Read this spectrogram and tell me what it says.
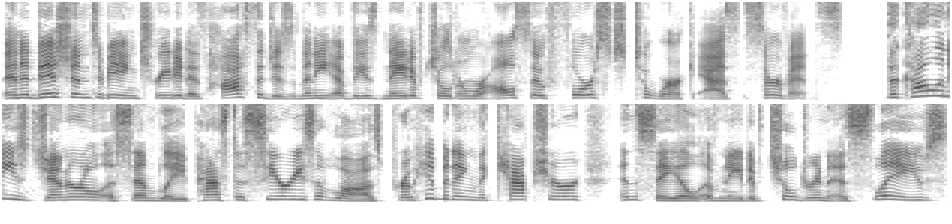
In addition to being treated as hostages, many of these native children were also forced to work as servants. The colony's General Assembly passed a series of laws prohibiting the capture and sale of native children as slaves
